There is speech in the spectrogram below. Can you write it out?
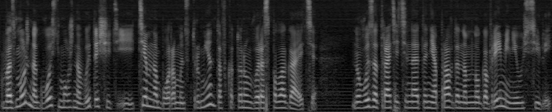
Возможно, гвоздь можно вытащить и тем набором инструментов, которым вы располагаете, но вы затратите на это неоправданно много времени и усилий.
